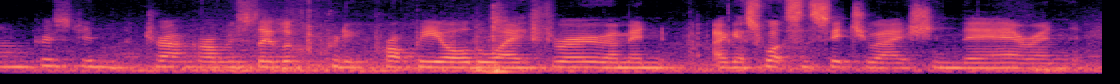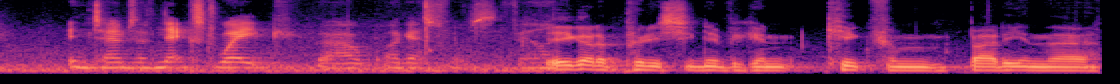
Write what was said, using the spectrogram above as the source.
Um, Christian Petracca obviously looked pretty proppy all the way through. I mean, I guess what's the situation there, and in terms of next week, uh, I guess what's the feeling? he got a pretty significant kick from Buddy in the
